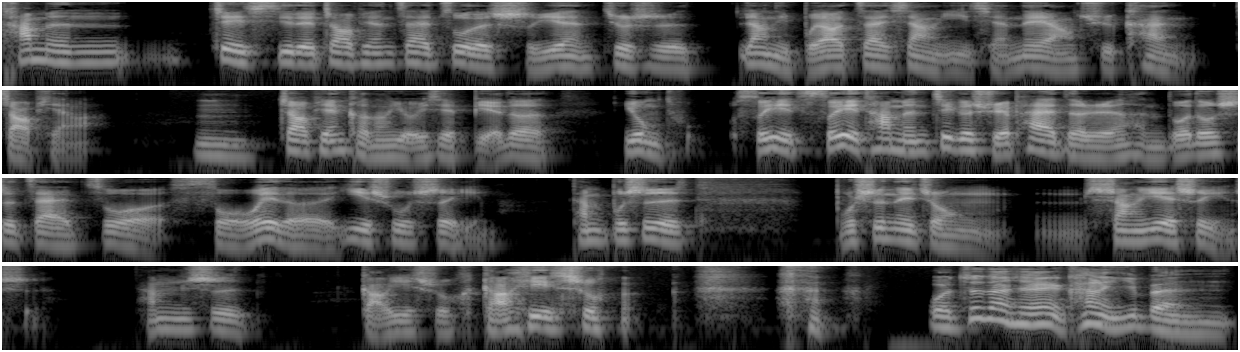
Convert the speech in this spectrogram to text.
他们这系列照片在做的实验就是让你不要再像以前那样去看照片了。嗯照片可能有一些别的用途，所以所以他们这个学派的人很多都是在做所谓的艺术摄影，他们不是不是那种嗯商业摄影师，他们是搞艺术 搞艺术。我这段时间也看了一本，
